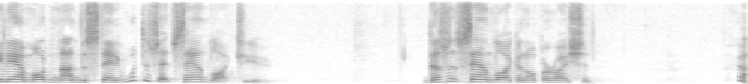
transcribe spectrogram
in our modern understanding, what does that sound like to you? Does it sound like an operation?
